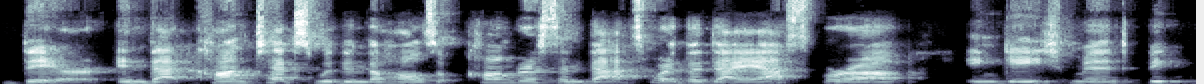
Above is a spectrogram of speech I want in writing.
there in that context within the halls of Congress. And that's where the diaspora engagement be,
